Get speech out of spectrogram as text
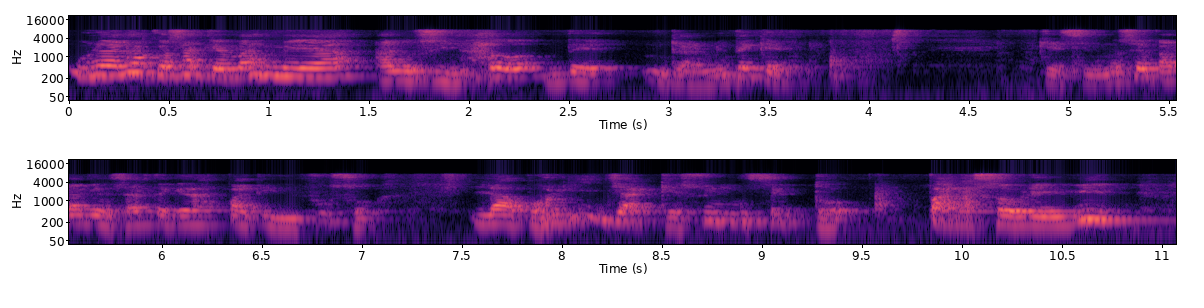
una de las cosas que más me ha alucinado de realmente que, que si uno se para a pensar te quedas patidifuso. La polilla, que es un insecto, para sobrevivir,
